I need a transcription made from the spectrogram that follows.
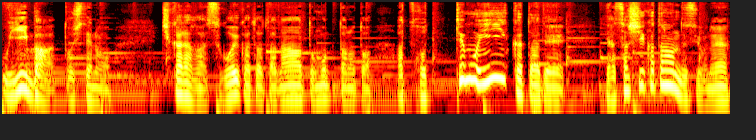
ウィーバーとしての力がすごい方だなと思ったのとあとってもいい方で優しい方なんですよね。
